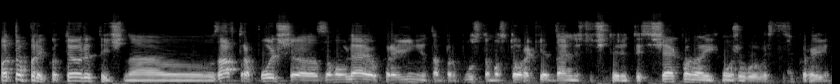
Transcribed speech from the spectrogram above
От, наприклад, теоретично, завтра Польща замовляє Україні там, припустимо, 100 ракет дальністю 4 тисячі. Як вона їх може вивезти з України?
